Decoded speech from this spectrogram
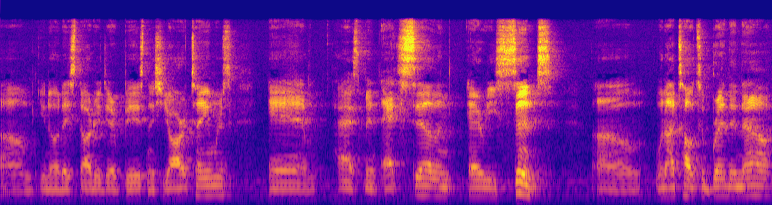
Um, you know, they started their business, Yard Tamers, and has been excelling ever since. Um, when I talk to Brendan now,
